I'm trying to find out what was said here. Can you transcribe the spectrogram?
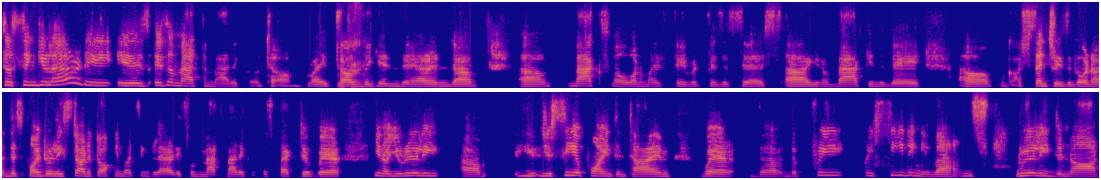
So singularity is is a mathematical term, right? So okay. I'll begin there. And um, uh, Maxwell, one of my favorite physicists, uh, you know, back in the day, uh, gosh, centuries ago now, at this point, really started talking about singularities from a mathematical perspective, where you know you really um, you, you see a point in time where the the pre preceding events really do not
